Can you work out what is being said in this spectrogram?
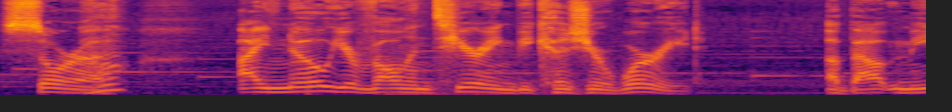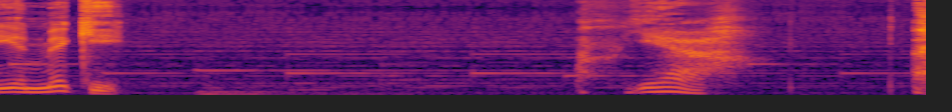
Sora, Huh? I know you're volunteering because you're worried. About me and Mickey. Yeah.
